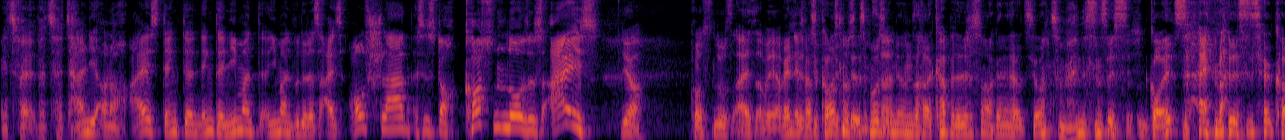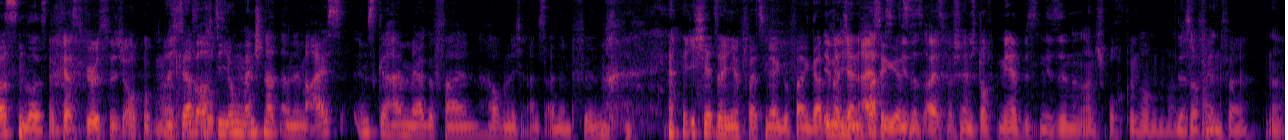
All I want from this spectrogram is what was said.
jetzt, jetzt verteilen die auch noch Eis. Denkt denn, denkt denn niemand, jemand würde das Eis ausschlagen? Es ist doch kostenloses Eis. Ja, kostenlos Eis, aber ihr habt Wenn etwas kostenlos ist, muss in unserer kapitalistischen Organisation zumindest. Gold sein, weil es ist ja kostenlos. Bei Furious würde ich auch gucken. Und ich glaube auch, die jungen Menschen hatten an dem Eis insgeheim mehr gefallen, hoffentlich, als an dem Film. ich hätte jedenfalls mehr gefallen gehabt, hätte ich Immerhin ein Eis hat gegessen. dieses Eis wahrscheinlich doch mehr bis in die Sinne in Anspruch genommen. Also das auf jeden mein, Fall. Ne?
